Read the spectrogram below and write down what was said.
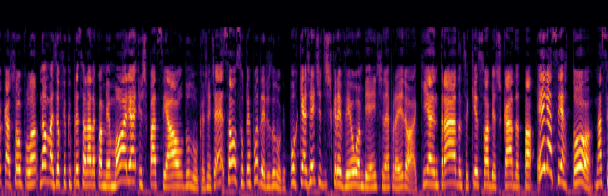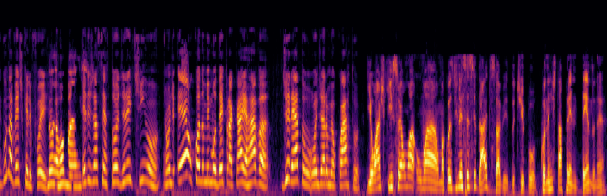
o cachorro pulando. Não, mas eu fico impressionada com a memória espacial do Lucas, gente. É, são os superpoderes do Lucas. Porque a gente descreveu o ambiente, né, pra ele, ó. Aqui a entrada, não sei o que, sobe a escada e tal. Ele acertou, na segunda vez que ele foi, Não errou mais. ele já acertou direitinho. Onde eu, quando me mudei pra cá, errava direto onde era o meu quarto. E eu acho que isso é uma, uma, uma coisa de necessidade, sabe? Do tipo, quando a gente tá aprendendo, né?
